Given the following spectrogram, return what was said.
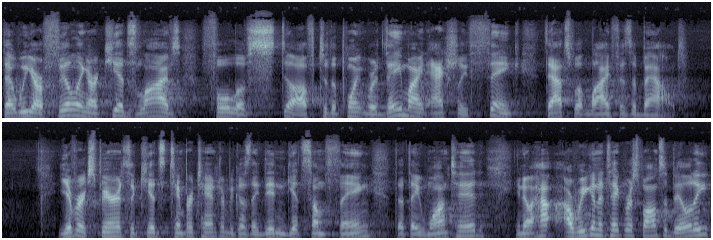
that we are filling our kids' lives full of stuff to the point where they might actually think that's what life is about. You ever experienced a kid's temper tantrum because they didn't get something that they wanted? You know, how, are we going to take responsibility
